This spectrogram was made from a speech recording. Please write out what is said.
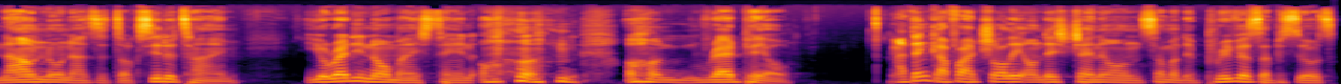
now known as the Tuxedo Time, you already know my stand on on red pill. I think I've actually on this channel on some of the previous episodes,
